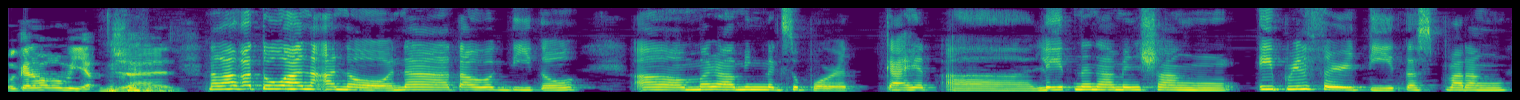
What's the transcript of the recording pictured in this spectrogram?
Huwag ka namang umiyak dyan. Nakakatuwa na ano, na tawag dito, ah, maraming nag-support. Kahit ah, late na namin siyang April 30, tas parang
